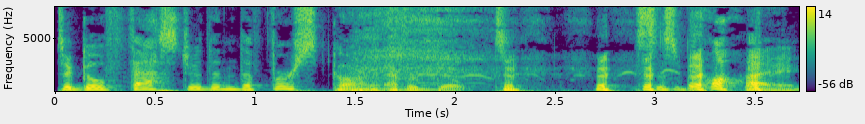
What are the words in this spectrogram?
To go faster than the first car ever built. this is why.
